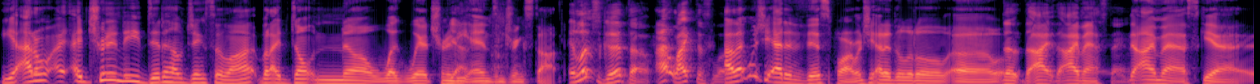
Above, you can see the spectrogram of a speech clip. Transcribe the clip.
Yeah, I don't. I, I Trinity did help Jinkx a lot, but I don't know like where Trinity Yeah. ends and Jinkx stopped. It looks good though. I like this look. I like when she added this part when she added the little uh the the eye the eye mask thing. the eye mask. Yeah,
